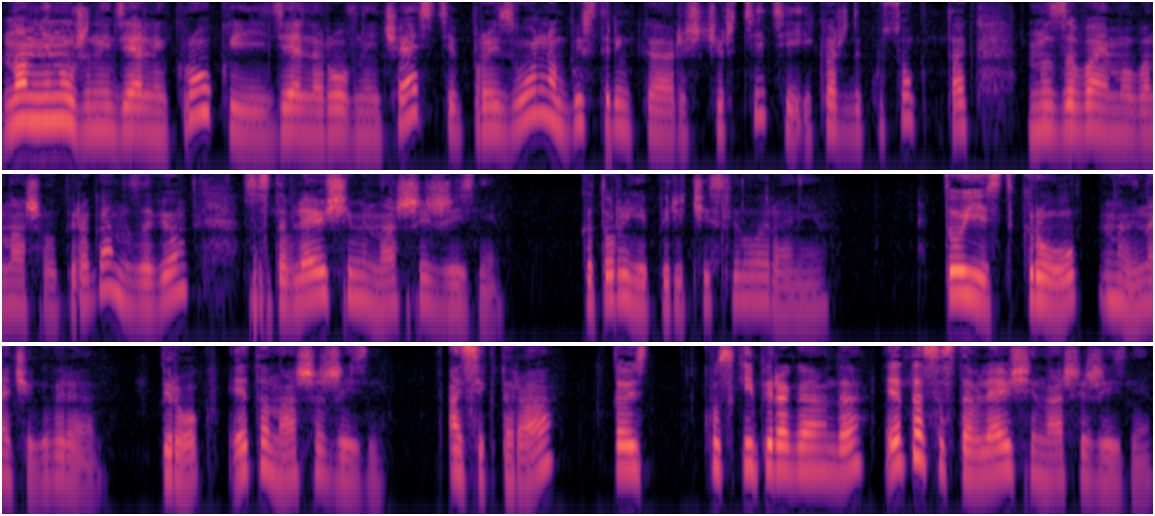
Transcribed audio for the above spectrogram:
Нам не нужен идеальный круг и идеально ровные части. Произвольно, быстренько расчертите, и каждый кусок так называемого нашего пирога назовем составляющими нашей жизни, которые я перечислила ранее. То есть круг, ну иначе говоря, пирог – это наша жизнь. А сектора, то есть куски пирога, да, это составляющие нашей жизни.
